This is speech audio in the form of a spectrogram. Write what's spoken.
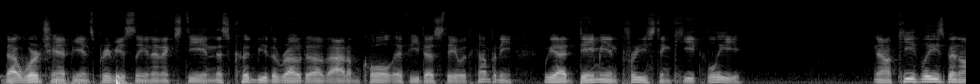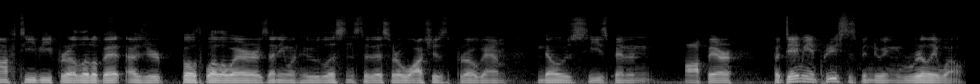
that were champions previously in NXT, and this could be the route of Adam Cole if he does stay with the company. We had Damian Priest and Keith Lee. Now, Keith Lee's been off TV for a little bit, as you're both well aware, as anyone who listens to this or watches the program knows he's been off air. But Damian Priest has been doing really well,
